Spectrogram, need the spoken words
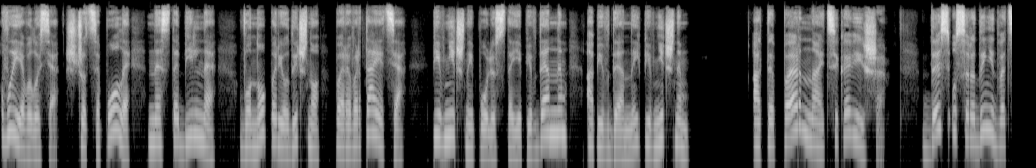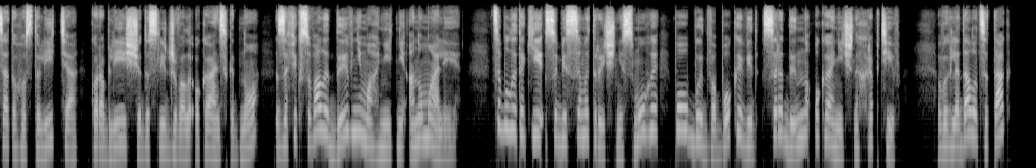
виявилося, що це поле нестабільне, воно періодично перевертається. Північний полюс стає південним, а південний – північним. А тепер найцікавіше. Десь у середині ХХ століття кораблі, що досліджували океанське дно, зафіксували дивні магнітні аномалії. Це були такі собі симетричні смуги по обидва боки від серединно-океанічних хребтів. Виглядало це так,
